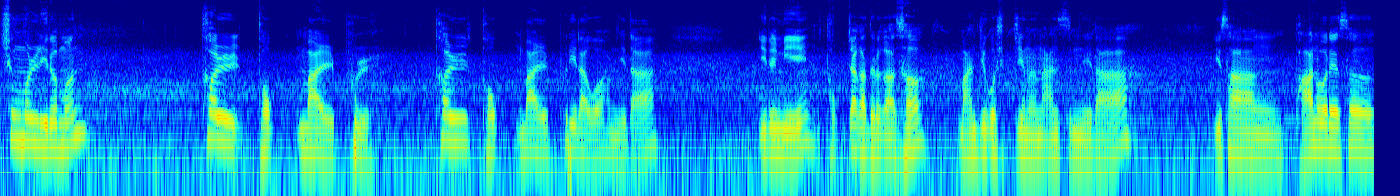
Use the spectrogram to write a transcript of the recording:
식물 이름은 털독말풀, 털독말풀이라고 합니다. 이름이 독자가 들어가서 만지고 싶지는 않습니다. 이상 반월에서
